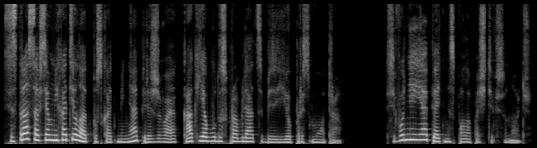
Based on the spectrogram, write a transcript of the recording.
Сестра совсем не хотела отпускать меня, переживая, как я буду справляться без ее присмотра. Сегодня я опять не спала почти всю ночь.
